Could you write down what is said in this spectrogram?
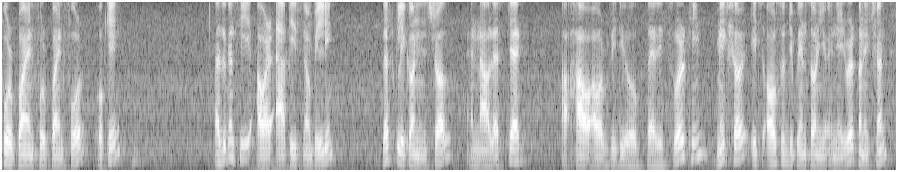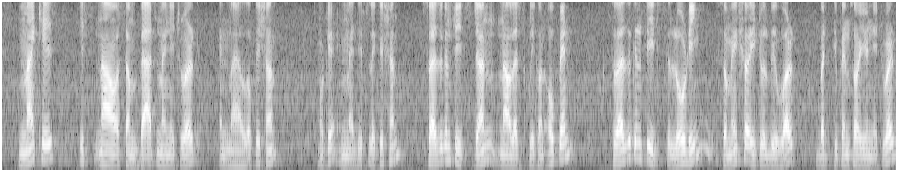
4.4.4 okay? As you can see our app is now building. Let's click on install. And now let's check uh, how our video player is working make sure it also depends on your network connection. In my case it's now some bad my network in my location okay in my this location. So as you can see it's done. Now let's click on open. So as you can see it's loading. So make sure it will be work but depends on your network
